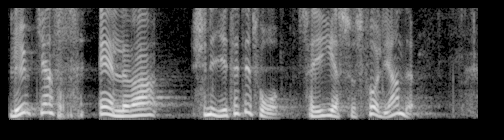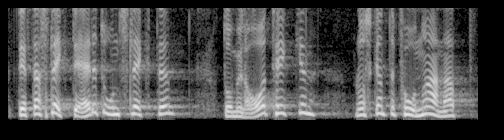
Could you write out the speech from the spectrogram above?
Lukas 11, 29-32 säger Jesus följande. Detta släkte är ett ont släkte. De vill ha ett tecken, men de ska inte få något annat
